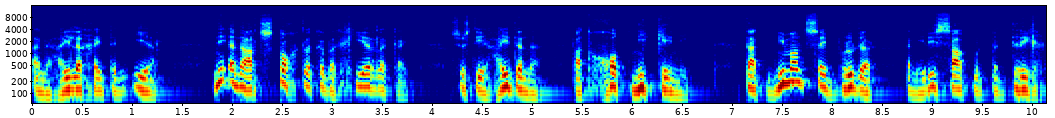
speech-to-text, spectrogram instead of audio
in heiligheid en eer, nie in hartstogtelike begeerlikheid soos die heidene wat God nie ken nie. Dat niemand sy broeder in hierdie saak moet bedrieg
